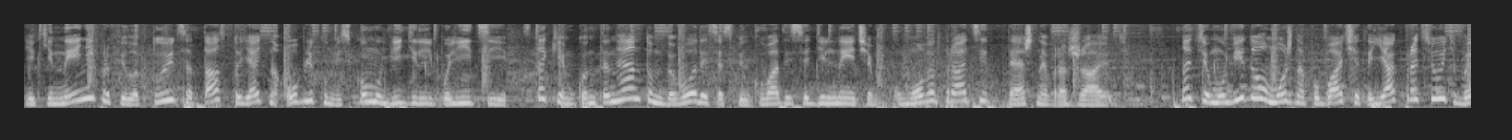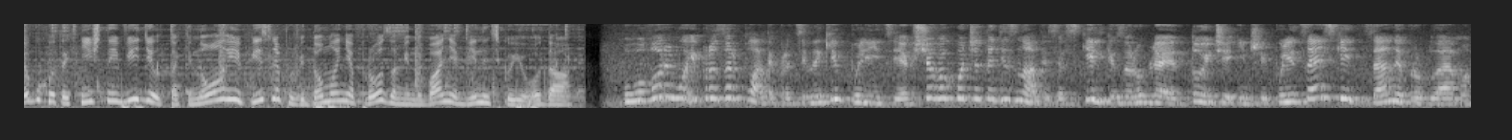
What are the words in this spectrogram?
які нині профілактуються та стоять на обліку міському відділі поліції. З таким контингентом доводиться спілкуватися дільничим. Умови праці теж не вражають. На цьому відео можна побачити, як працюють вибухотехнічний відділ та кінологи після повідомлення про замінування Вінницької ОДА. Поговоримо і про зарплати працівників поліції. Якщо ви хочете дізнатися, скільки заробляє той чи інший поліцейський, це не проблема.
